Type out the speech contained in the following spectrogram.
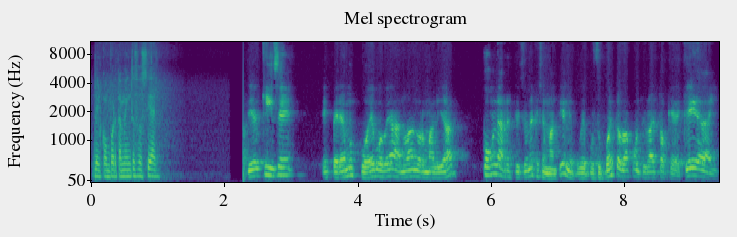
del comportamiento social. A partir del 15 esperemos poder volver a la nueva normalidad con las restricciones que se mantienen, porque por supuesto va a continuar el toque de queda y,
